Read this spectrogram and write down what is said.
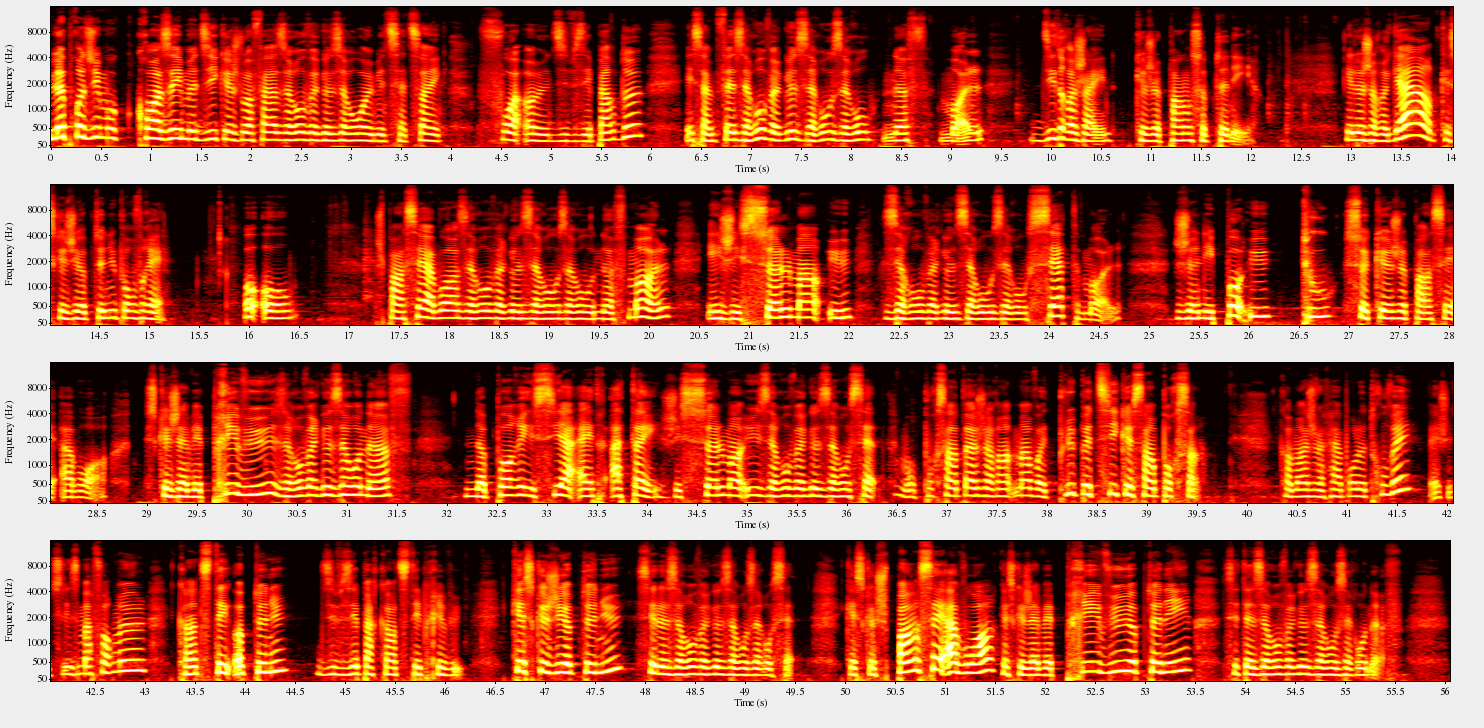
Le produit croisé me dit que je dois faire 0,01875 fois 1 divisé par 2 et ça me fait 0,009 mol d'hydrogène que je pense obtenir. Et là, je regarde qu'est-ce que j'ai obtenu pour vrai? Oh oh! Je pensais avoir 0,009 mol et j'ai seulement eu 0,007 mol. Je n'ai pas eu tout ce que je pensais avoir ce que j'avais prévu, 0,09, n'a pas réussi à être atteint. J'ai seulement eu 0,07. Mon pourcentage de rendement va être plus petit que 100% Comment je vais faire pour le trouver? Ben, j'utilise ma formule, quantité obtenue divisé par quantité prévue. Qu'est-ce que j'ai obtenu? C'est le 0,007. Qu'est-ce que je pensais avoir? Qu'est-ce que j'avais prévu obtenir? C'était 0,009.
